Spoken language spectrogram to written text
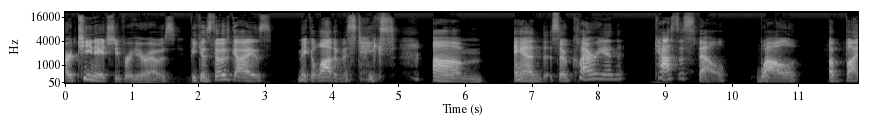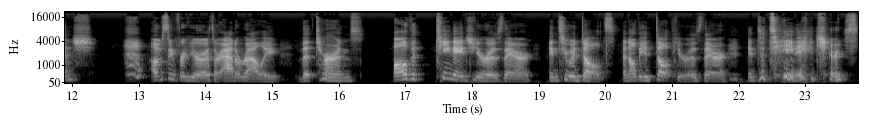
are teenage superheroes because those guys make a lot of mistakes. Um and so Klarion casts a spell while a bunch of superheroes are at a rally that turns all the teenage heroes there into adults and all the adult heroes there into teenagers.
